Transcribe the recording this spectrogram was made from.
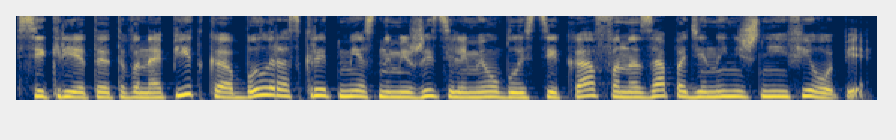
Секрет этого напитка был раскрыт местными жителями области Кафа на западе нынешней Эфиопии.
